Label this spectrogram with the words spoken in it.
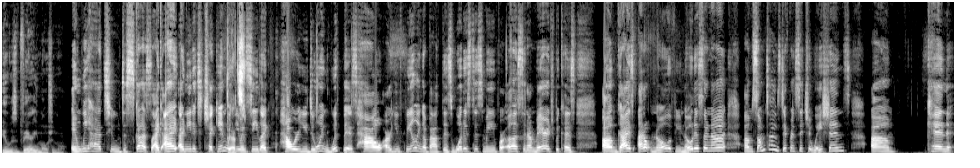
it was very emotional. and we had to discuss like i i needed to check in with you and see like how are you doing with this how are you feeling about this what does this mean for us in our marriage because um guys i don't know if you notice or not um sometimes different situations um can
